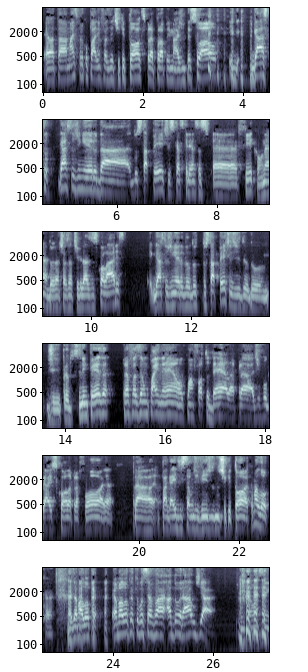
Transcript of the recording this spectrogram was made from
ela tá mais preocupada em fazer TikToks para a própria imagem pessoal, e gasto, gasto dinheiro da, dos tapetes que as crianças é, ficam, né, durante as atividades escolares, gasta dinheiro do, do, dos tapetes de, do, de produtos de limpeza para fazer um painel com a foto dela, para divulgar a escola para fora, para pagar edição de vídeos no TikTok. É uma louca. Mas é uma louca, é uma louca que você vai adorar odiar. Então, assim,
